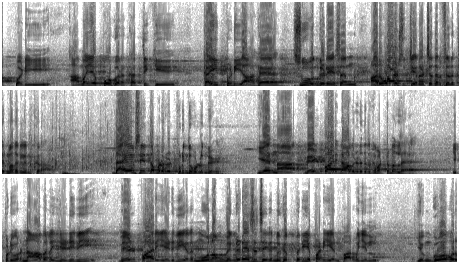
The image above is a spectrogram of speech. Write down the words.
அப்படி அமையப்போகிற கத்திக்கு கைப்பிடியாக சு வெங்கடேசன் அருவாள் சுத்திய நட்சத்திர சின்னத்தில் முதலில் இருக்கிறார் தயவு செய்து தமிழர்கள் புரிந்து கொள்ளுங்கள். ஏன்னா வேள்பாரி நாவல் எழுதுறதுக்கு மட்டுமல்ல இப்படி ஒரு நாவலை எழுதி வேள்பாரி எழுதியதன் மூலம் வெங்கடேசன் செய்த மிகப்பெரிய பணி என் பார்வையில் எங்கோ ஒரு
